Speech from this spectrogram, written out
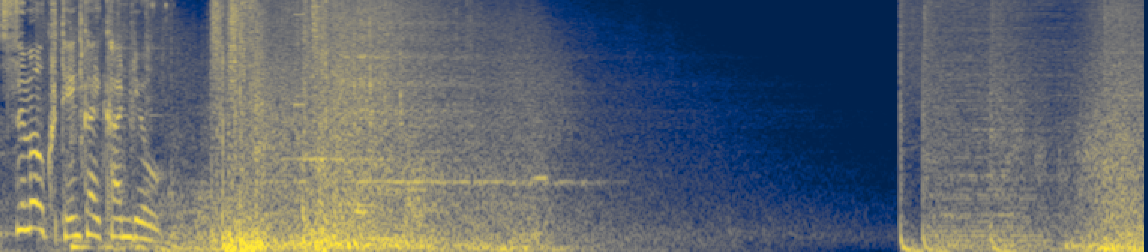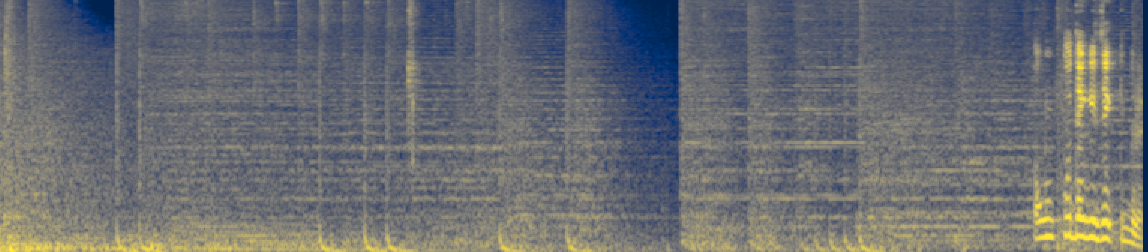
スモーク展開完了 꾸대기 새끼들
